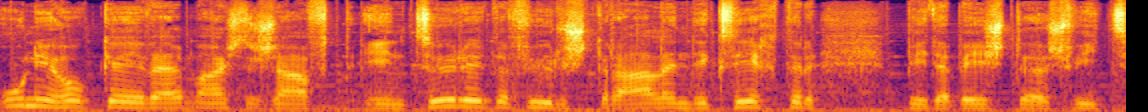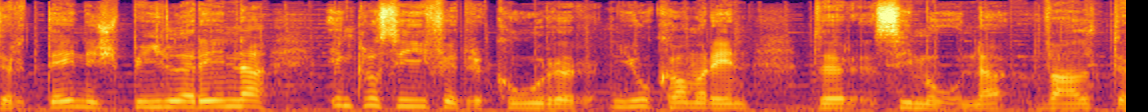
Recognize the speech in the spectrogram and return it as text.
Unihockey-Weltmeisterschaft in Zürich, dafür strahlende Gesichter bei den besten Schweizer Tennisspielerinnen, inklusive der Churer Newcomerin der Simona Walter.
